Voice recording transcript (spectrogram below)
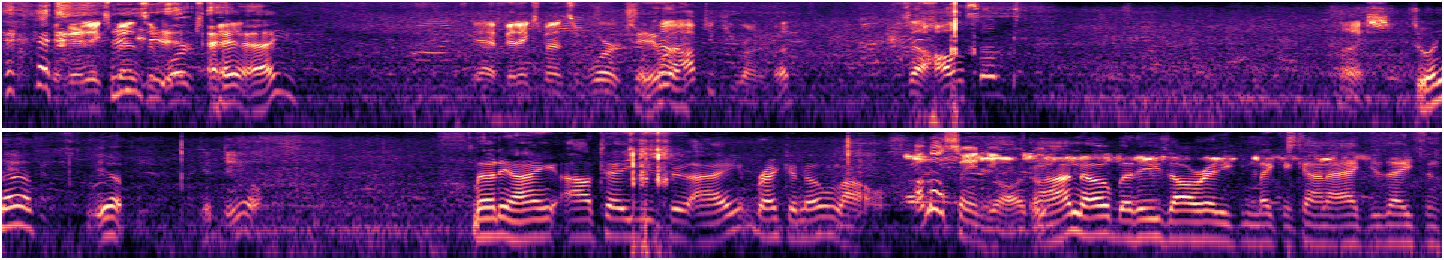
if inexpensive works, man. Hey, Yeah, if inexpensive works. Hey, What kind well. of optic you running, bud? Is that Holosun? Nice. sure enough. Yep. Good deal. Buddy, I ain't, I'll tell you to, I ain't breaking no laws. I'm not saying you are, dude. I know, but he's already making kind of accusations.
